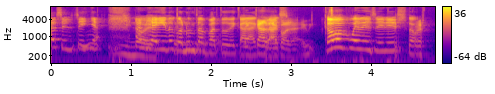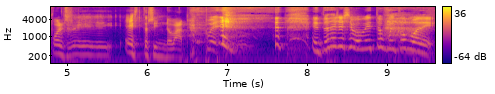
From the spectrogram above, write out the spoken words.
las enseña. No Había es- ido con un zapato de cada, de cada clase. cosa. ¿Cómo puede ser esto? Pues, pues eh, esto es innovar. Pues- Entonces ese momento fue como de...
